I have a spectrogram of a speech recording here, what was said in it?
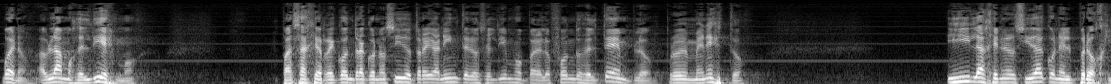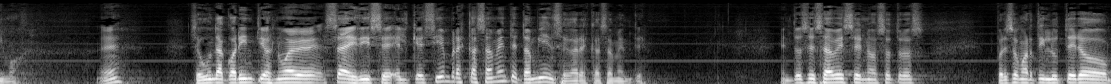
Bueno, hablamos del diezmo. Pasaje recontra conocido, traigan íntegros el diezmo para los fondos del templo, pruébenme en esto. Y la generosidad con el prójimo. ¿eh? Segunda Corintios 9, 6 dice, el que siembra escasamente también segará escasamente. Entonces a veces nosotros, por eso Martín Lutero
